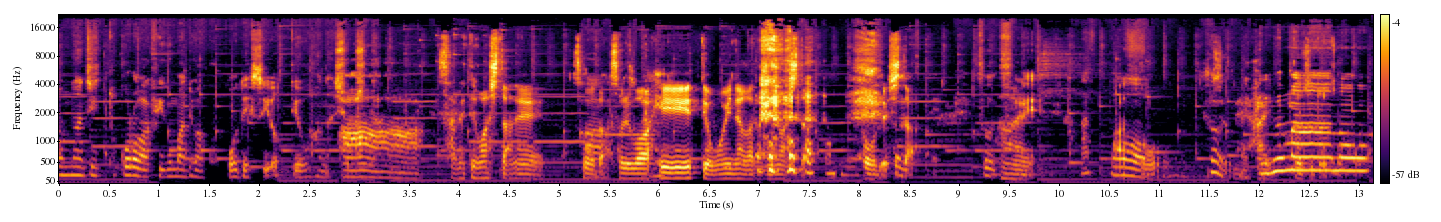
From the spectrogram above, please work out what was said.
同じところは Figma ではここですよっていうお話をした。ああされてましたね。そうだそれはへえって思いながら見ました。そうでした。そうですね。はい。ああと、とそうですね。はい Figma どうぞどうぞ。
